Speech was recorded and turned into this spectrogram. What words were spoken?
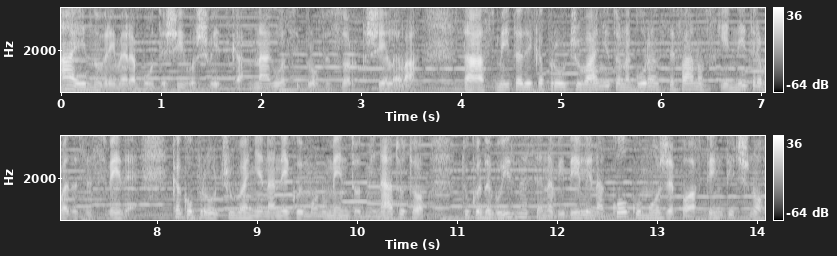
а едно време работеше и во Шведска, нагласи професор Шелева. Таа смета дека проучувањето на Горан Стефановски не треба да се сведе како проучување на некој монумент од минатото, туку да го изнесе на виделина колку може поавтентично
